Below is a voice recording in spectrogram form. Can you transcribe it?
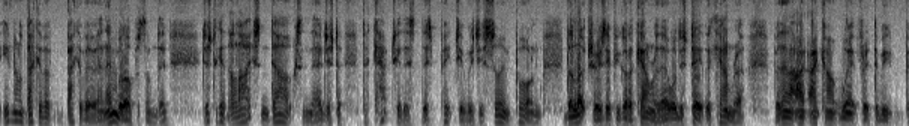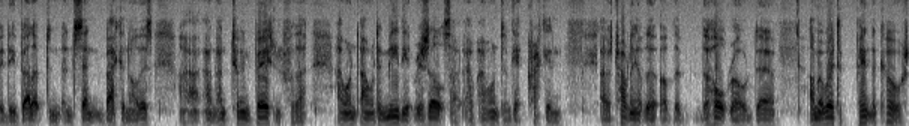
even on the back of a back of a, an envelope or something, just to get the lights and darks in there, just to, to capture this this picture, which is so important. The luxury is if you've got a camera there, we'll just take the camera. But then I, I can't wait for it to be, be developed and, and sent back and all this. I, am too impatient for that. I want I want immediate results. I, I, I want to get cracking. I was travelling up the up the the Holt Road uh, on my way to paint the coast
